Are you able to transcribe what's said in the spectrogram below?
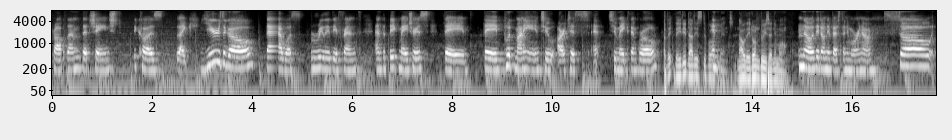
problem that changed because like years ago that was really different. And the big majors they they put money into artists eh, to make them grow. They, they did artist development. And now they don't do it anymore. No, they don't invest anymore. No. So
